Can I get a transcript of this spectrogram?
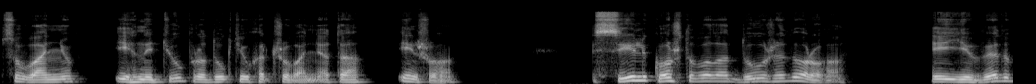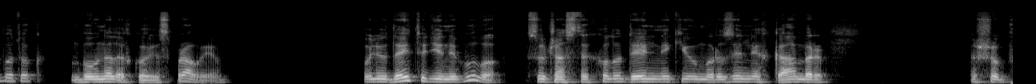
псуванню і гниттю продуктів харчування та іншого. Сіль коштувала дуже дорого, і її видобуток був нелегкою справою. У людей тоді не було сучасних холодильників, морозильних камер, щоб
